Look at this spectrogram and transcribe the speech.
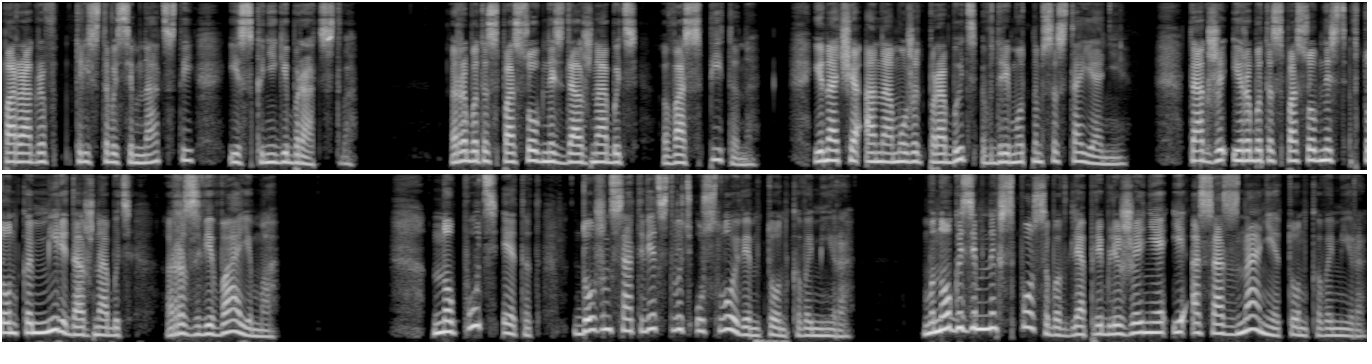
Параграф 318 из книги «Братство». Работоспособность должна быть воспитана, иначе она может пробыть в дремотном состоянии. Также и работоспособность в тонком мире должна быть развиваема. Но путь этот должен соответствовать условиям тонкого мира. Много земных способов для приближения и осознания тонкого мира,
